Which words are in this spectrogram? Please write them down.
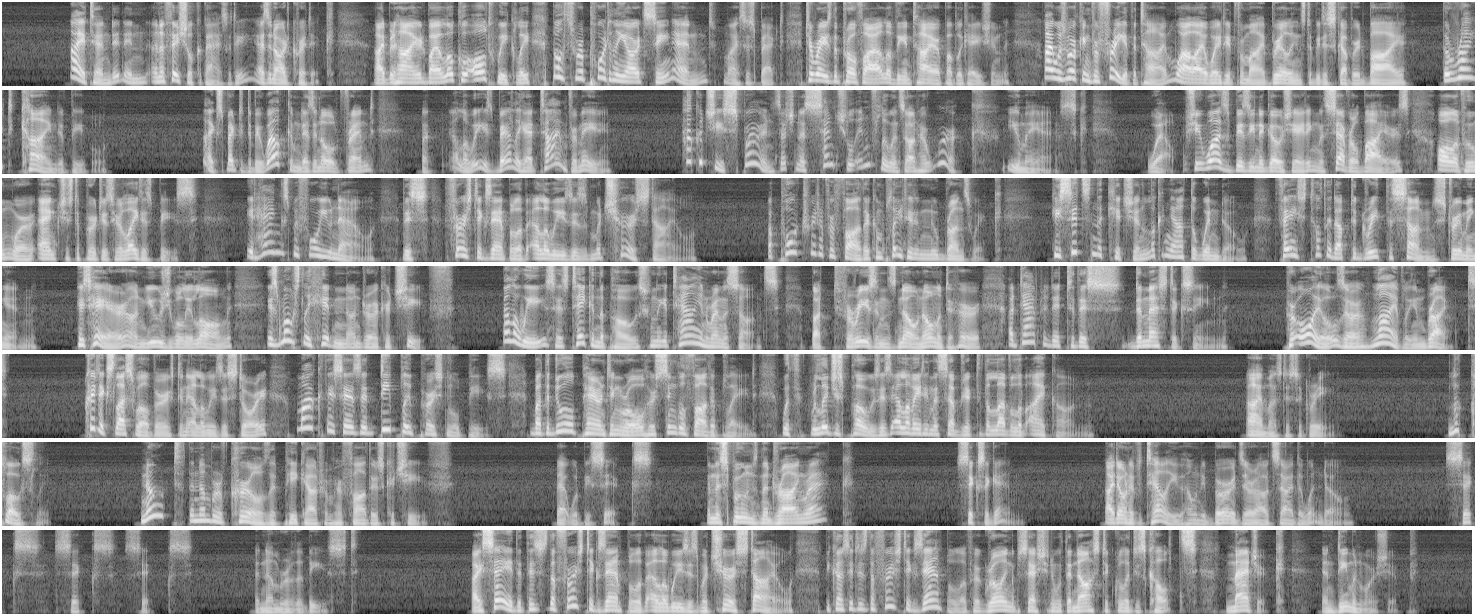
I attended in an official capacity as an art critic. I'd been hired by a local alt weekly both to report on the art scene and, I suspect, to raise the profile of the entire publication. I was working for free at the time while I waited for my brilliance to be discovered by the right kind of people. I expected to be welcomed as an old friend, but Eloise barely had time for me. How could she spurn such an essential influence on her work, you may ask? Well, she was busy negotiating with several buyers, all of whom were anxious to purchase her latest piece. It hangs before you now, this first example of Eloise's mature style. A portrait of her father completed in New Brunswick. He sits in the kitchen looking out the window, face tilted up to greet the sun streaming in. His hair, unusually long, is mostly hidden under a kerchief. Eloise has taken the pose from the Italian Renaissance, but for reasons known only to her, adapted it to this domestic scene. Her oils are lively and bright. Critics less well versed in Eloise's story mark this as a deeply personal piece about the dual parenting role her single father played, with religious poses elevating the subject to the level of icon. I must disagree. Look closely. Note the number of curls that peek out from her father's kerchief. That would be six. And the spoons in the drying rack? Six again. I don't have to tell you how many birds are outside the window. Six, six, six. The number of the beast. I say that this is the first example of Eloise's mature style because it is the first example of her growing obsession with the Gnostic religious cults, magic, and demon worship.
